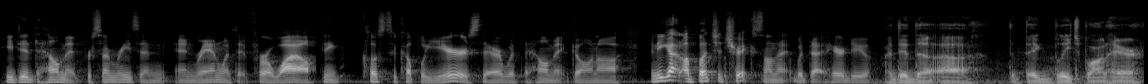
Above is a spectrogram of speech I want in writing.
he did the helmet for some reason and ran with it for a while. I think close to a couple years there with the helmet going off. And he got a bunch of tricks on that with that hairdo. I did the uh, the big bleach blonde hair.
